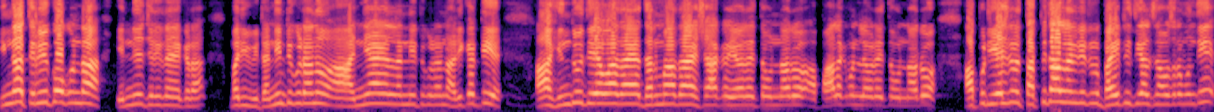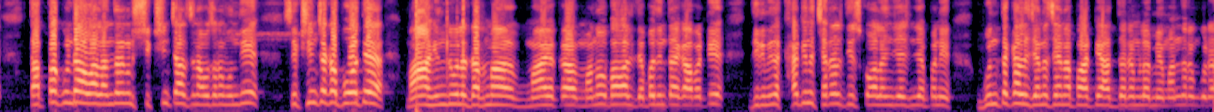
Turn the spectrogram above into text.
ఇంకా తెలియకోకుండా ఎన్నో జరిగినాయి ఇక్కడ మరి వీటన్నింటి కూడాను ఆ అన్యాయాలన్నిటి కూడాను అరికట్టి ఆ హిందూ దేవాదాయ ధర్మాదాయ శాఖ ఎవరైతే ఉన్నారో ఆ పాలక మండలి ఎవరైతే ఉన్నారో అప్పుడు చేసిన తప్పిదాలన్నింటిని బయటకు తీయాల్సిన అవసరం ఉంది. తప్పకుండా వాళ్ళందరినీ కూడా శిక్షించాల్సిన అవసరం ఉంది. శిక్షించకపోతే మా హిందువుల ధర్మ మా యొక్క మనోభావాలు దెబ్బతింటాయి కాబట్టి దీని మీద కఠిన చర్యలు తీసుకోవాలని చేసి చెప్పని గుంతకల్ జనసేన పార్టీ ఆధ్వర్యంలో మేమందరం కూడా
